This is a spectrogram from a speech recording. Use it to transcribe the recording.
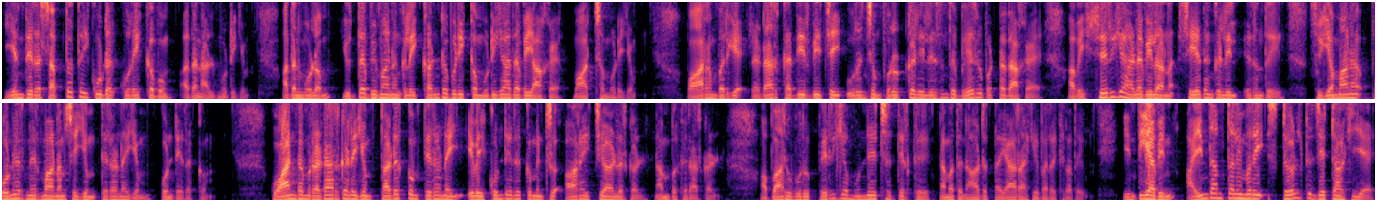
இயந்திர சப்தத்தை கூட குறைக்கவும் அதனால் முடியும். அதன் மூலம் யுத்த விமானங்களை கண்டுபிடிக்க முடியாதவையாக மாற்ற முடியும். பாரம்பரிய ரடார் கதிர்வீச்சை உறிஞ்சும் பொருட்களிலிருந்து வேறுபட்டதாக அவை சிறிய அளவிலான சேதங்களில் இருந்து சுயமான புனர் நிர்மாணம் செய்யும் திறனையும் கொண்டிருக்கும். குவாண்டம் ரடார்களையும் தடுக்கும் திறனை இவை கொண்டிருக்கும் என்று ஆராய்ச்சியாளர்கள் நம்புகிறார்கள். அவ்வாறு ஒரு பெரிய முன்னேற்றத்திற்கு நமது நாடு தயாராகி வருகிறது. இந்தியாவின் ஐந்தாம் தலைமுறை ஸ்டெல்த் ஜெட் ஆகிய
